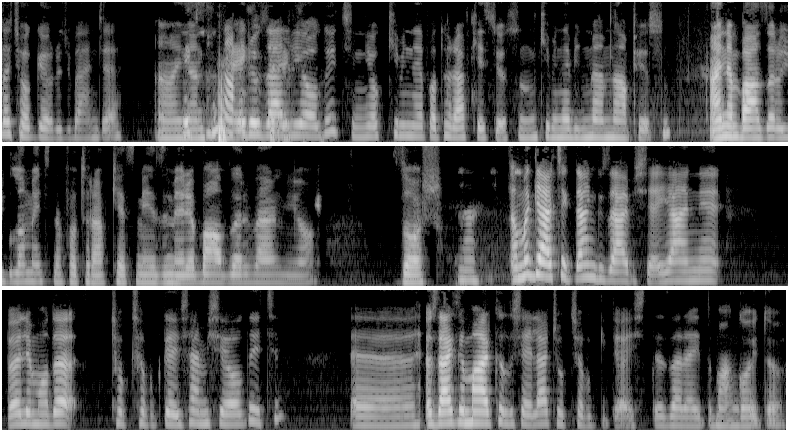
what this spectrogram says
da çok yorucu bence. Aynen. Hepsinin ayrı özelliği olduğu için yok kimine fotoğraf kesiyorsun, kimine bilmem ne yapıyorsun. Aynen bazıları uygulama içinde fotoğraf kesmeye izin veriyor. Bazıları vermiyor. Zor. Ama gerçekten güzel bir şey. Yani böyle moda çok çabuk değişen bir şey olduğu için eee, özellikle markalı şeyler çok çabuk gidiyor. İşte Zara'ydı, Mango'ydu.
